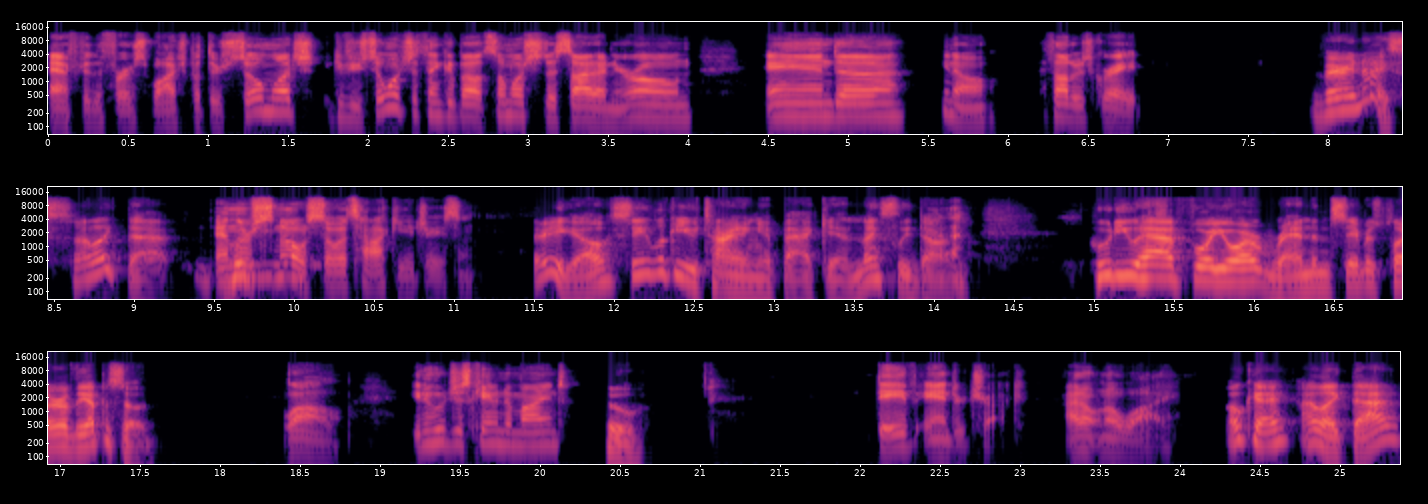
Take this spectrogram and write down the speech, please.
after the first watch. But there's so much, it gives you so much to think about, so much to decide on your own, and uh, you know, I thought it was great. Very nice. I like that. And there's snow, so it's hockey adjacent. There you go. See, look at you tying it back in. Nicely done. Who do you have for your random Sabres player of the episode? Wow. You know who just came to mind? Who? Dave Andreychuk. I don't know why. Okay, I like that.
